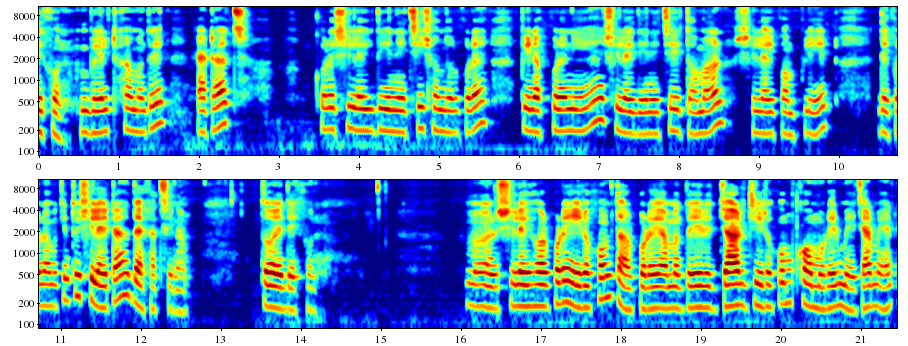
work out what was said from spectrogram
দেখুন, বেল্ট আমাদের অ্যাটাচ করে সেলাই দিয়ে নিয়েছি, সুন্দর করে পিন আপ করে নিয়ে সেলাই দিয়ে এই তো আমার সেলাই কমপ্লিট দেখুন, আমি কিন্তু সেলাইটা দেখাচ্ছি না তো দেখুন, আমার সেলাই হওয়ার পরে এইরকম, তারপরে আমাদের যার যেরকম কোমরের মেজারমেন্ট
